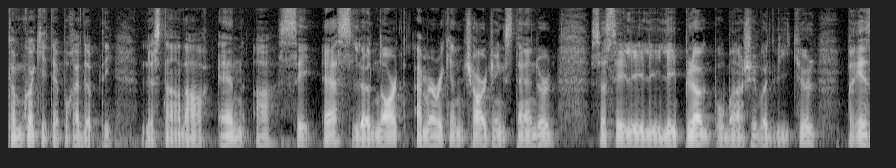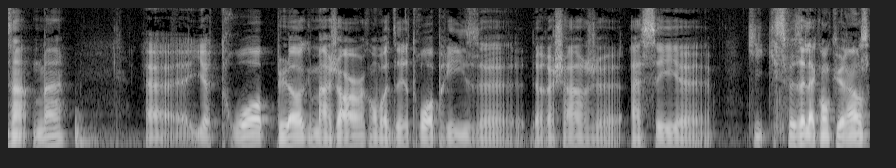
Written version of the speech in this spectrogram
comme quoi qui était pour adopter le standard NACS, le North American Charging Standard. Ça, c'est les, les, plugs pour brancher votre véhicule. Présentement, euh, il y a trois plugs majeurs, qu'on va dire, trois prises euh, de recharge euh, assez... qui, qui, se faisaient la concurrence.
